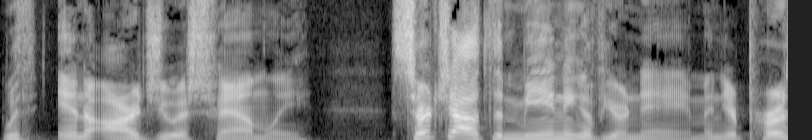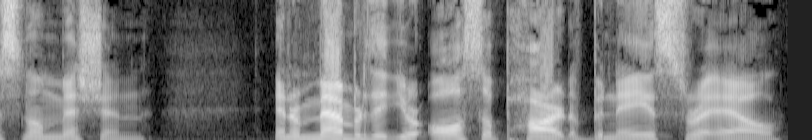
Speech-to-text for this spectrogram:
within our Jewish family. Search out the meaning of your name and your personal mission. And remember that you're also part of Bnei Israel,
